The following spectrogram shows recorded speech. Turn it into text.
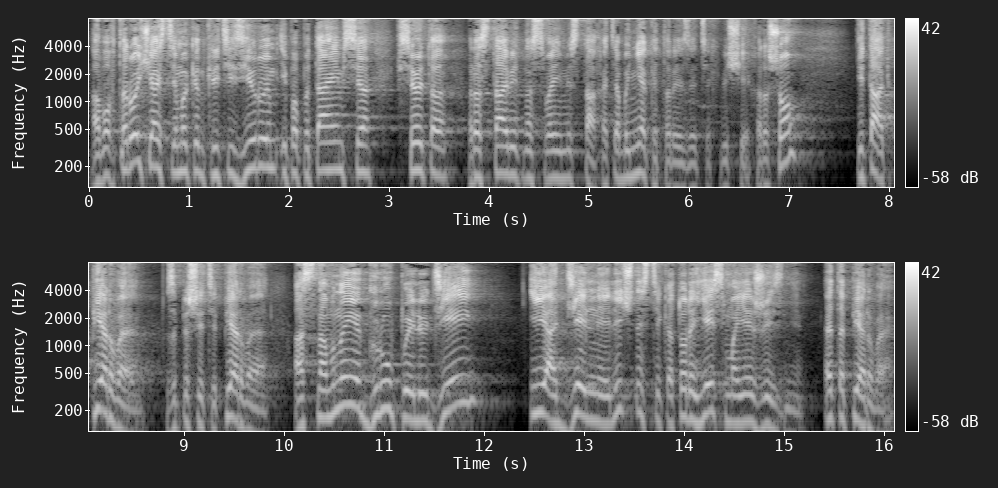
а во второй части мы конкретизируем и попытаемся все это расставить на свои места, хотя бы некоторые из этих вещей. Хорошо? Итак, первое, запишите, первое. Основные группы людей и отдельные личности, которые есть в моей жизни. Это первое.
